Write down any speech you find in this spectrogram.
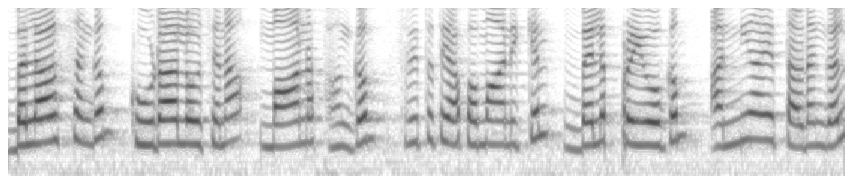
ബലാത്സംഗം ഗൂഢാലോചന മാനഭംഗം സ്ത്രീത്വത്തെ അപമാനിക്കൽ ബലപ്രയോഗം അന്യായ തടങ്കൽ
